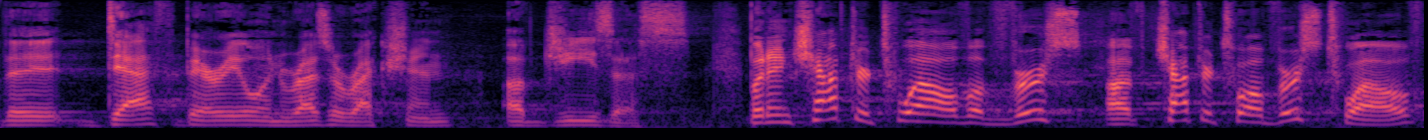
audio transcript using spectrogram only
the death, burial, and resurrection of Jesus. But in chapter 12 of verse of chapter 12 verse 12,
